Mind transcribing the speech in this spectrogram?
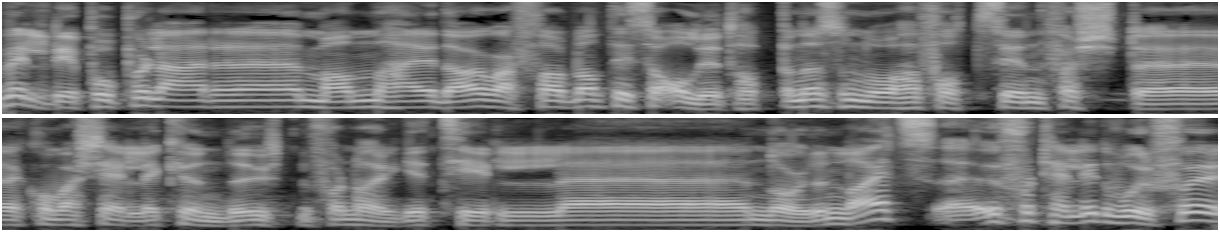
veldig populær eh, mann her i dag, i hvert fall blant disse oljetoppene som nå har fått sin første kommersielle kunde utenfor Norge til eh, Northern Lights. Eh, fortell litt hvorfor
